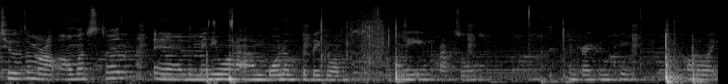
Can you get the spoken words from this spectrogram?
Two of them are almost done. Uh, the mini one and one of the big ones. I'm eating pretzels and drinking tea all the way.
